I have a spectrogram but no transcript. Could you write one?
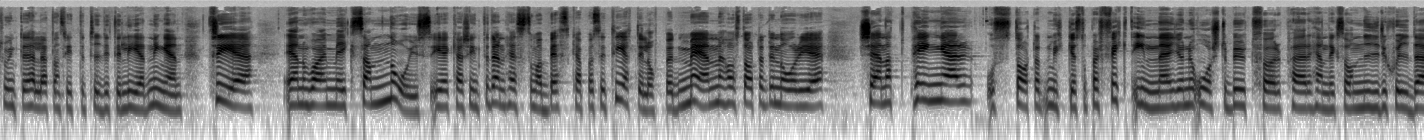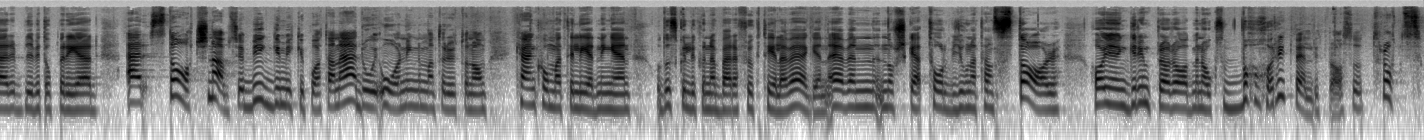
Tror inte heller att han sitter tidigt i ledningen. Tre NY Make Some Noise är kanske inte den häst som har bäst kapacitet i loppet men har startat i Norge, tjänat pengar och startat mycket. Står perfekt inne. Gör nu årsdebut för Per Henriksson. Ny regi där, blivit opererad. Är startsnabb, så jag bygger mycket på att han är då i ordning när man tar ut honom. Kan komma till ledningen och då skulle det kunna bära frukt hela vägen. Även norska 12 Jonathan Starr har ju en grymt bra rad men har också varit väldigt bra. Så trots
